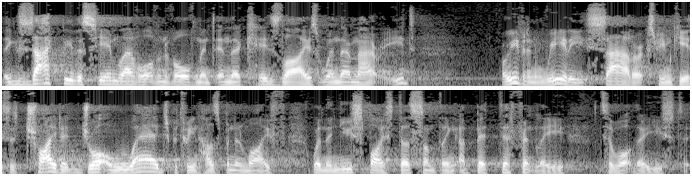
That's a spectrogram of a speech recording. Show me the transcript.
exactly the same level of involvement in their kids' lives when they're married or even in really sad or extreme cases, try to draw a wedge between husband and wife when the new spouse does something a bit differently to what they're used to.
